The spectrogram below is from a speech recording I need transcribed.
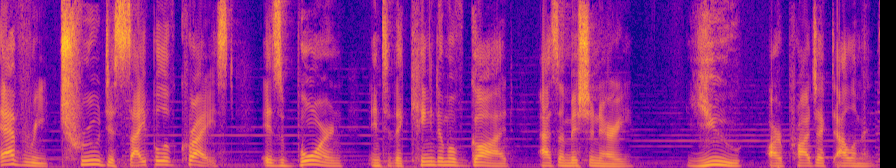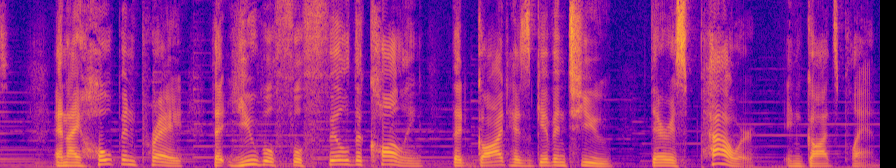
every true disciple of Christ is born into the kingdom of God as a missionary. You are Project Element. And I hope and pray that you will fulfill the calling that God has given to you. There is power in God's plan.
